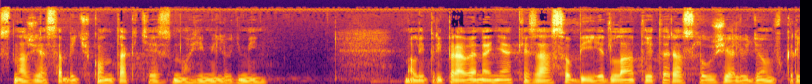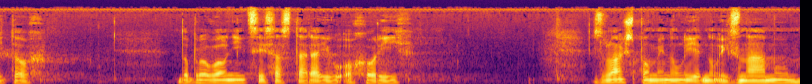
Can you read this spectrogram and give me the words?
snažia sa byť v kontakte s mnohými ľuďmi. Mali pripravené nejaké zásoby jedla, tie teraz slúžia ľuďom v krytoch. Dobrovoľníci sa starajú o chorých. Zvlášť spomenuli jednu ich známu,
